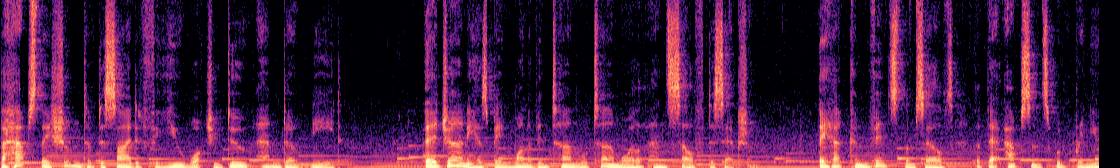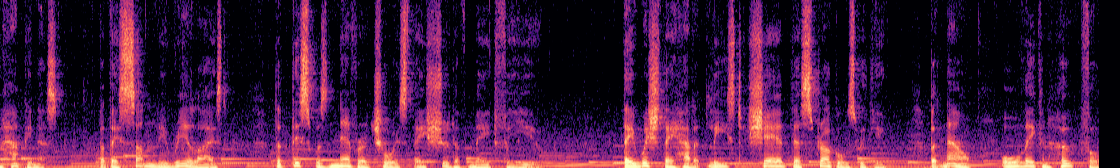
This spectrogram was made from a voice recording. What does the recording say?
Perhaps they shouldn't have decided for you what you do and don't need. Their journey has been one of internal turmoil and self deception. They had convinced themselves that their absence would bring you happiness, but they suddenly realized that this was never a choice they should have made for you. They wish they had at least shared their struggles with you, but now all they can hope for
